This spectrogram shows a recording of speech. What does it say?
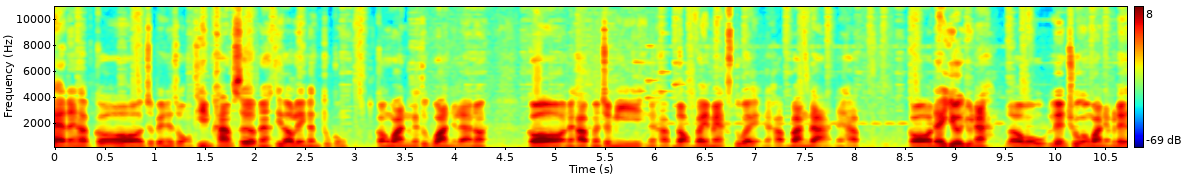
8นะครับก็จะเป็นในส่วนของทีมข้ามเซิร์ฟนะที่เราเล่นกันทุกกลางวันกันทุกวันอยู่แล้วเนาะก็นะครับมันจะมีนะครับดอปไบแม็กซ์ด้วยนะครับบางด่านนะครับก็ได้เยอะอยู่นะแล้วเล่นช่วงกลางวันเนี่ยไม่ได้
